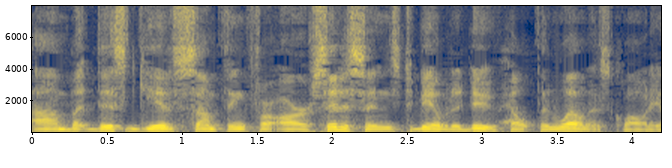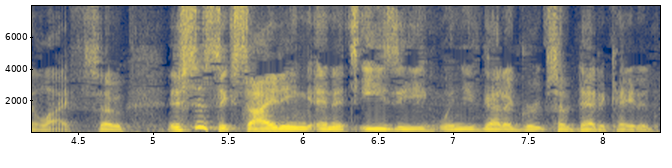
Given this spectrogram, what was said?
Um, but this gives something for our citizens to be able to do health and wellness, quality of life. So it's just exciting and it's easy when you've got a group so dedicated.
